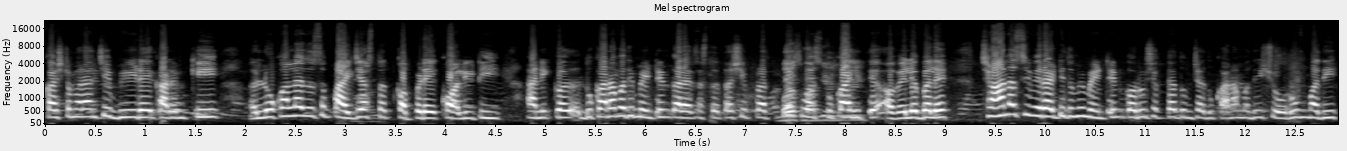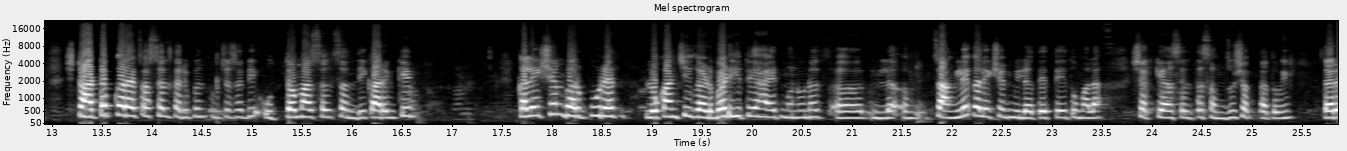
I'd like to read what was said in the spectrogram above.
कस्टमरांची भीड आहे कारण की लोकांना जसं पाहिजे असतात कपडे क्वालिटी आणि दुकानामध्ये मेंटेन करायचं असतं तशी प्रत्येक वस्तू का इथे अवेलेबल आहे. छान अशी व्हेरायटी तुम्ही मेंटेन करू शकता तुमच्या दुकानामध्ये शोरूममध्ये स्टार्टअप करायचं असेल तरी पण तुमच्यासाठी उत्तम असेल संधी कारण की कलेक्शन भरपूर आहेत. लोकांची गडबड इथे आहेत म्हणूनच ल- चांगले कलेक्शन मिळत आहेत ते तुम्हाला शक्य असेल तर समजू शकता तुम्ही. तर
